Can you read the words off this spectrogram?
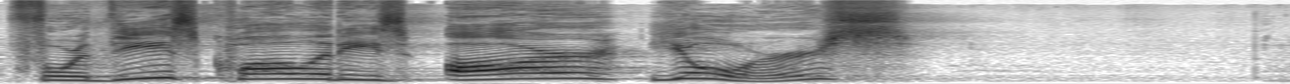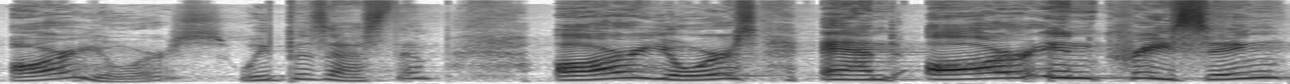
For these qualities are yours, are yours, we possess them, are yours, and are increasing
